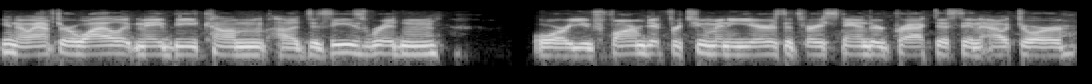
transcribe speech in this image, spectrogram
you know, after a while it may become uh, disease ridden or you've farmed it for too many years. It's very standard practice in outdoor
